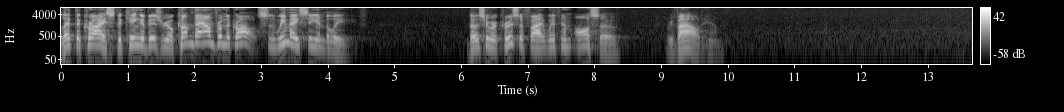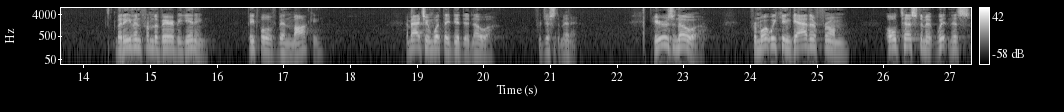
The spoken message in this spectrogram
Let the Christ, the King of Israel, come down from the cross, and we may see and believe. Those who were crucified with him also reviled him. But even from the very beginning, people have been mocking. Imagine what they did to Noah. for just a minute. Here's Noah. From what we can gather from Old Testament witness,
